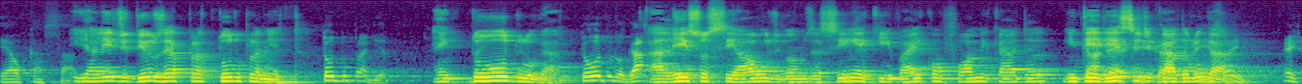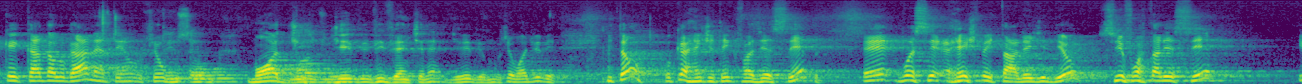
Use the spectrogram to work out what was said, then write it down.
é alcançado. E a lei de Deus é para todo o planeta. Todo o planeta. É em todo lugar. Todo lugar. A lei social, digamos assim, é que vai conforme cada interesse cada, é, de cada, cada lugar. É isso aí. É que cada lugar né, tem o seu, tem o seu modo, modo de, de vivente, né? De viver, o seu modo de viver. Então, o que a gente tem que fazer sempre é você respeitar a lei de Deus, se fortalecer e,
